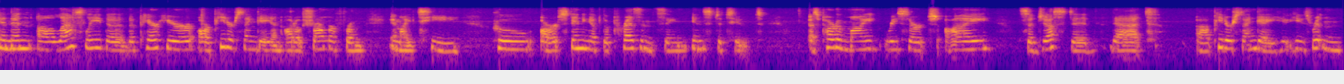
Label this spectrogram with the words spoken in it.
And then uh, lastly, the, the pair here are Peter Senge and Otto Scharmer from MIT, who are standing up the Presencing Institute. As part of my research, I suggested that uh, Peter Senge, he, he's written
